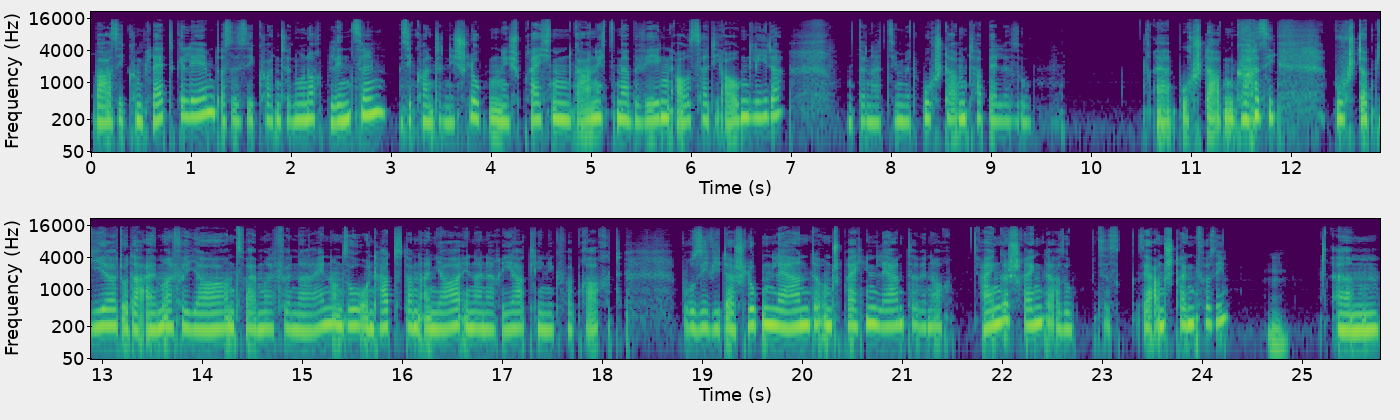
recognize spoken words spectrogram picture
war sie komplett gelähmt. Also sie konnte nur noch blinzeln. Sie konnte nicht schlucken, nicht sprechen, gar nichts mehr bewegen, außer die Augenlider. Und dann hat sie mit Buchstabentabelle so äh, Buchstaben quasi buchstabiert oder einmal für Ja und zweimal für Nein und so und hat dann ein Jahr in einer Reha-Klinik verbracht wo sie wieder schlucken lernte und sprechen lernte, wenn auch eingeschränkt. Also es ist sehr anstrengend für sie. Hm. Ähm,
